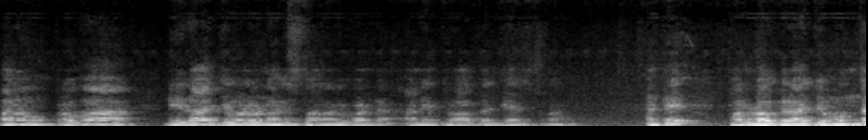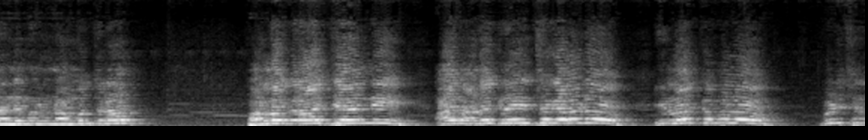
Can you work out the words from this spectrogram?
మనం ప్రభా నీ రాజ్యంలో నాకు స్థానం ఇవ్వండి అని ప్రార్థన చేస్తున్నాం. అంటే పరలోక రాజ్యం ఉందని మనం నమ్ముతున్నాం. పరలోక రాజ్యాన్ని ఆయన అనుగ్రహించగలడు. ఈ లోకములో విడిచిన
